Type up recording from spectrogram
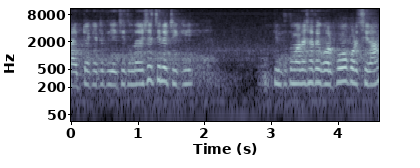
লাইভটা কেটে দিয়েছি। তোমরা এসেছিলে ঠিকই, কিন্তু তোমাদের সাথে গল্পও করছিলাম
